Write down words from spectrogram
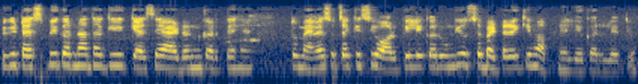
क्योंकि टेस्ट भी करना था कि कैसे ऐड रन करते हैं तो मैंने सोचा किसी और के लिए करूँगी उससे बेटर है कि मैं अपने लिए कर लेती हूँ।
